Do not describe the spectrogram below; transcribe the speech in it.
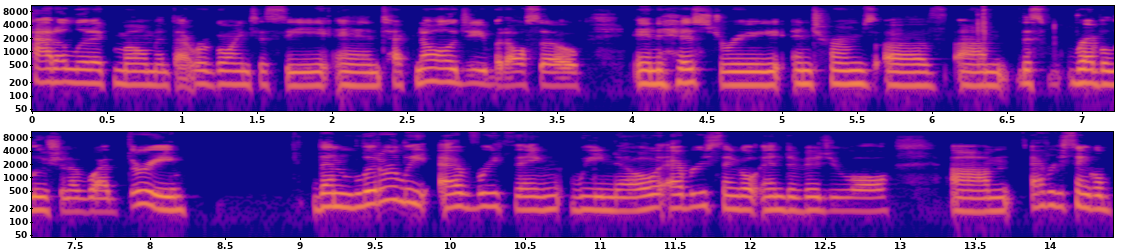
catalytic moment that we're going to see in technology, but also in history in terms of um, this revolution of Web3, then literally everything we know, every single individual, um, every single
